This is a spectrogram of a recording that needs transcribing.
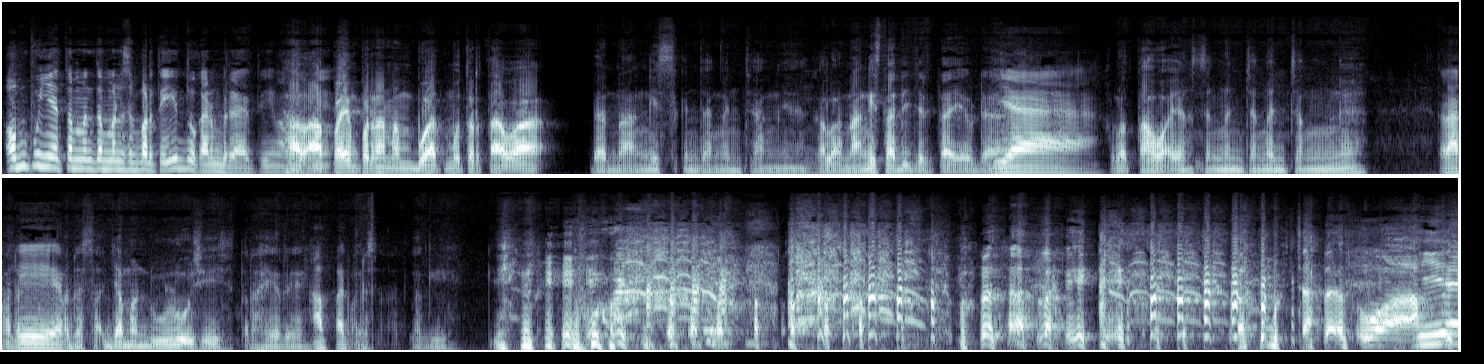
Om punya teman-teman seperti itu kan berarti? Hal maksudnya? apa yang pernah membuatmu tertawa dan nangis kencang-kencangnya. Kalau nangis tadi cerita ya udah. Iya. Kalau tawa yang sengenceng-kencengnya Terakhir. pada, pada saat zaman dulu sih terakhir ya. Apa pada tuh? saat lagi pada saat lagi lagi bercanda tuh, wah. Iya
